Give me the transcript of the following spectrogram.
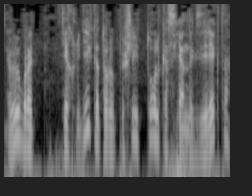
выбрать тех людей, которые пришли только с Яндекс Директа.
